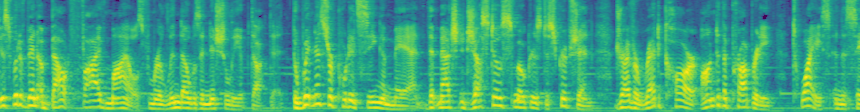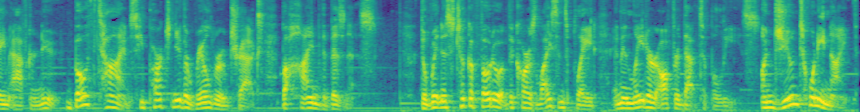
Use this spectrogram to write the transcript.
This would have been about five miles from where Linda was initially abducted. The witness reported seeing a man that matched Justo Smoker's description drive a red car onto the property twice in the same afternoon. Both times he parked near the railroad tracks behind the business. The witness took a photo of the car's license plate and then later offered that to police. On June 29th,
